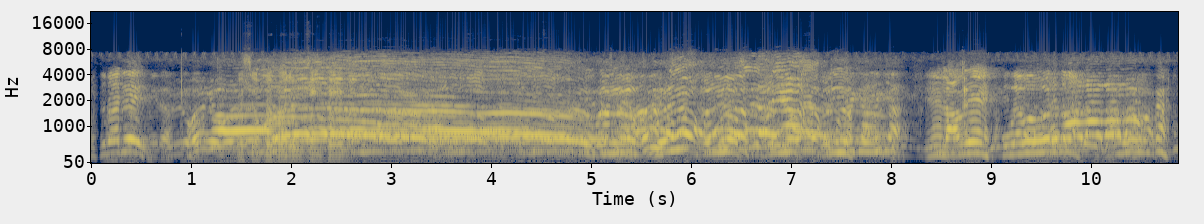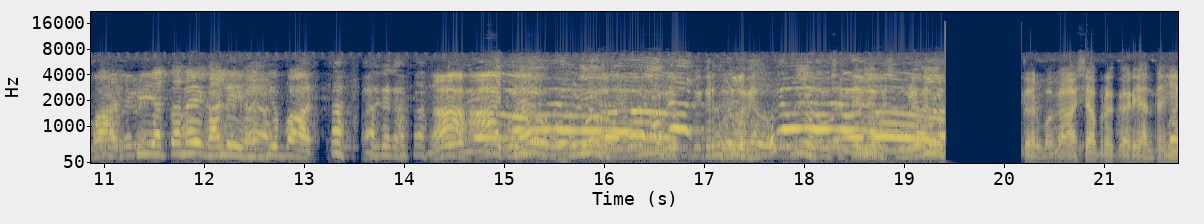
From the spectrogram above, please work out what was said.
कशा प्रकारे उचलतात पार्टी आता नाही खाली अजिबात. तर बघा अशा प्रकारे आता ही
